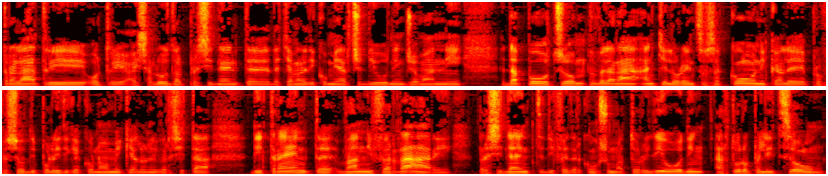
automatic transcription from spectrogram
tra l'altro, oltre ai saluti dal presidente della Camera di Commercio di Udin, Giovanni D'Apozzo, velerà anche Lorenzo Sacconi, che è professore di politica economica all'Università di Trent, Vanni Ferrari, presidente di Federconsumatori di Udin, Arturo Pellizzon,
